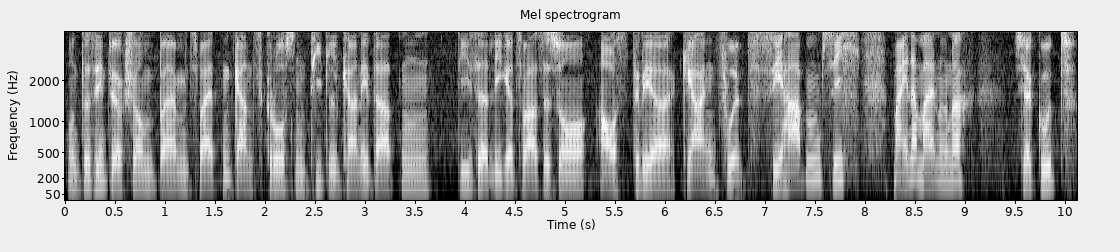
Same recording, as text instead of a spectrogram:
Und da sind wir auch schon beim zweiten ganz großen Titelkandidaten dieser Liga 2 Saison, Austria Klagenfurt. Sie haben sich meiner Meinung nach sehr gut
